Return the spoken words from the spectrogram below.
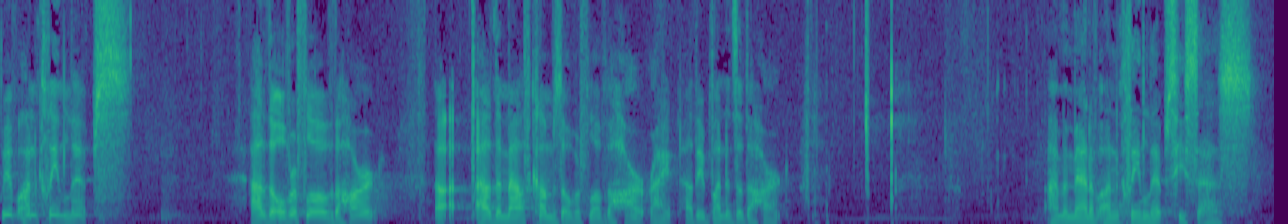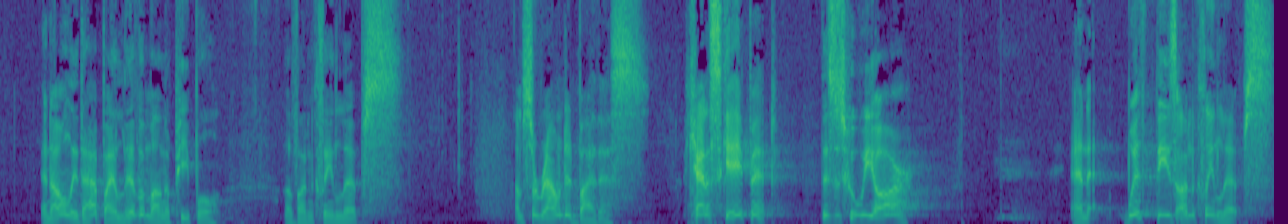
We have unclean lips. Out of the overflow of the heart, uh, out of the mouth comes the overflow of the heart, right? Out of the abundance of the heart. I'm a man of unclean lips, he says. And not only that, but I live among a people of unclean lips. I'm surrounded by this. I can't escape it. This is who we are. And with these unclean lips,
